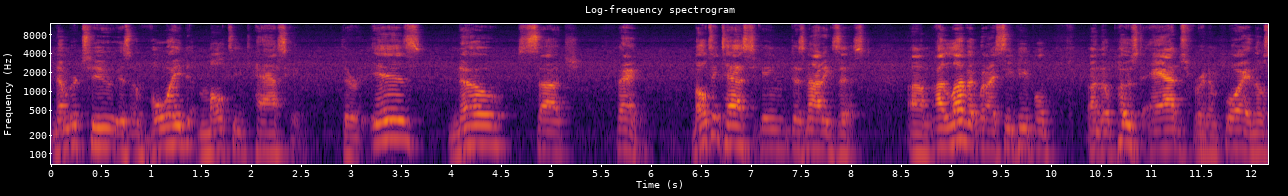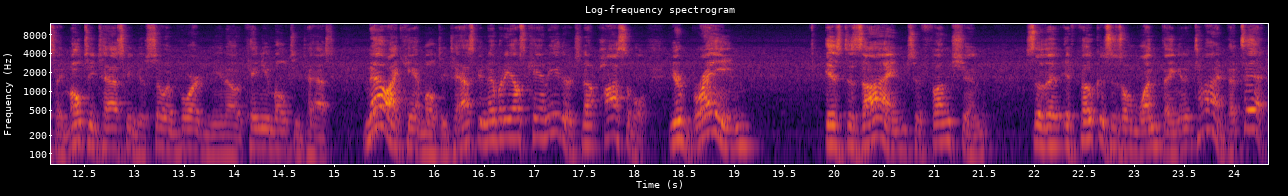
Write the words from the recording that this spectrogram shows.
number two is avoid multitasking there is no such thing. Multitasking does not exist. Um, I love it when I see people and uh, they'll post ads for an employee and they'll say multitasking is so important you know can you multitask? No I can't multitask and nobody else can either. It's not possible. Your brain is designed to function so that it focuses on one thing at a time. That's it.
